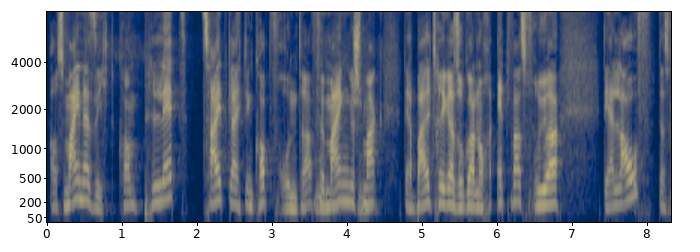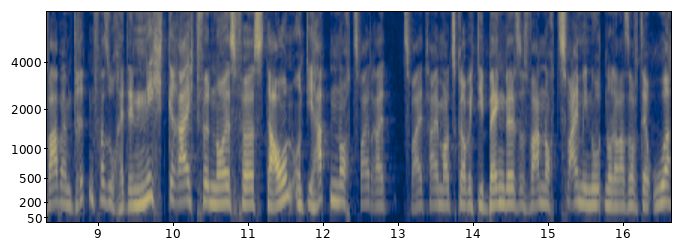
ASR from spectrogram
aus meiner Sicht komplett zeitgleich den Kopf runter. Für Mhm. meinen Geschmack der Ballträger sogar noch etwas früher. Der Lauf, das war beim dritten Versuch, hätte nicht gereicht für ein neues First Down und die hatten noch zwei, drei, zwei Timeouts, glaube ich, die Bengals. Es waren noch zwei Minuten oder was auf der Uhr.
